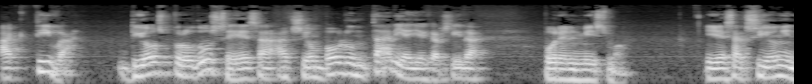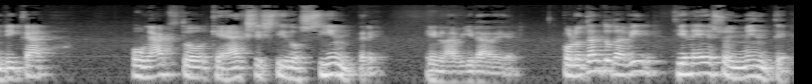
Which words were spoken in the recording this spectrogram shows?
activa. Dios produce esa acción voluntaria y ejercida por Él mismo. Y esa acción indica un acto que ha existido siempre en la vida de Él. Por lo tanto, David tiene eso en mente,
